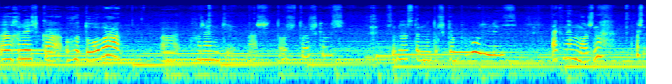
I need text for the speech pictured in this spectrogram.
гречка готова. Вареники наші теж трошки ось. З одної сторони трошки обгулились. Так не можна. Можна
